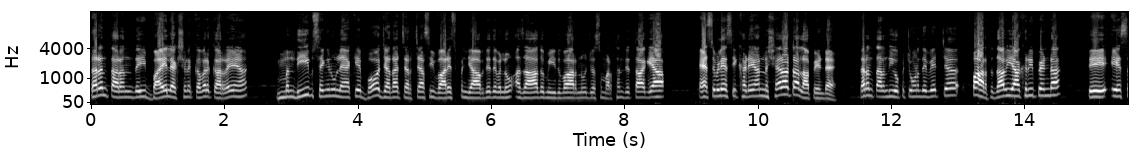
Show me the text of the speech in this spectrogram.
ਤਰਨ ਤਾਰਨ ਦੀ ਬਾਈ ਇਲੈਕਸ਼ਨ ਕਵਰ ਕਰ ਰਹੇ ਹਾਂ। ਮਨਦੀਪ ਸਿੰਘ ਨੂੰ ਲੈ ਕੇ ਬਹੁਤ ਜ਼ਿਆਦਾ ਚਰਚਾ ਸੀ। ਵਾਰਿਸ ਪੰਜਾਬ ਦੇ ਦੇ ਵੱਲੋਂ ਆਜ਼ਾਦ ਉਮੀਦਵਾਰ ਨੂੰ ਜੋ ਸਮਰਥਨ ਦਿੱਤਾ ਗਿਆ, ਇਸ ਵੇਲੇ ਅਸੀਂ ਖੜੇ ਹਾਂ। ਨਸ਼ਹਿਰਾ ਢਾਲਾ ਪਿੰਡ ਹੈ। ਤਰਨ ਤਾਰਨ ਦੀ ਉਪਚੋਣ ਦੇ ਵਿੱਚ ਭਾਰਤ ਦਾ ਵੀ ਆਖਰੀ ਪਿੰਡ ਆ ਤੇ ਇਸ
